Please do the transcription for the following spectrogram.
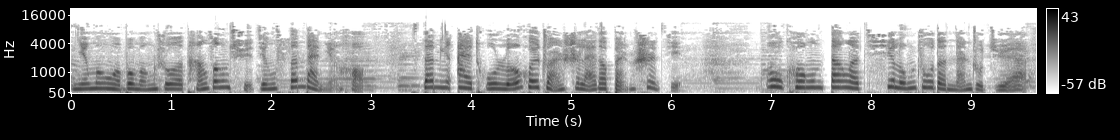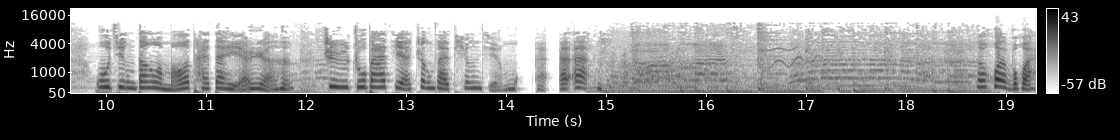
柠檬我不萌说，唐僧取经三百年后，三名爱徒轮回转世来到本世纪。悟空当了七龙珠的男主角，悟净当了茅台代言人。至于猪八戒，正在听节目。哎哎哎，他坏不坏？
